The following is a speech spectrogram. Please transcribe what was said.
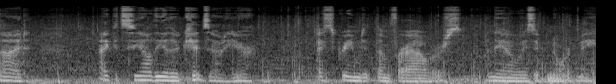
Is on the other side. I could see all the other kids out here. I screamed at them for hours, and they always ignored me.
